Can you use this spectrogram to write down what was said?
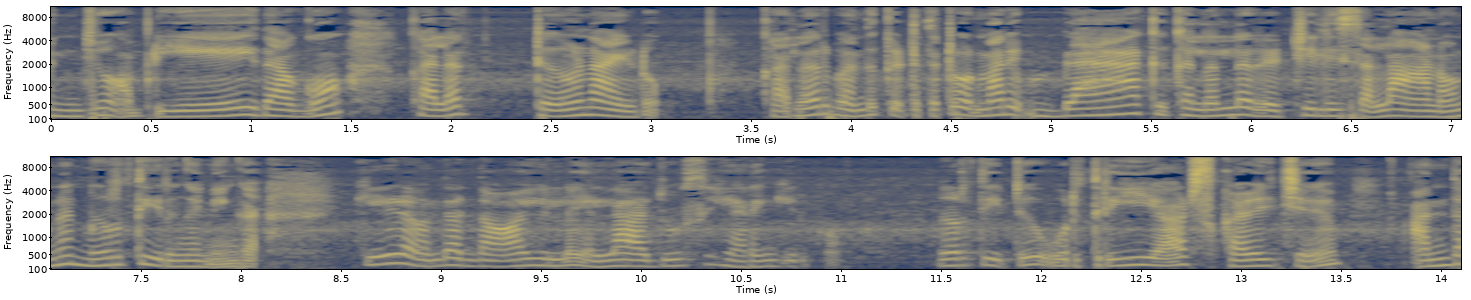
அஞ்சும் அப்படியே இதாகும். கலர் டேர்ன் ஆகிடும் கலர் வந்து கிட்டத்தட்ட ஒரு மாதிரி பிளாக் கலரில் ரெட் சில்லிஸ் எல்லாம் ஆனோன்னு நிறுத்திடுங்க நீங்கள் கீழே வந்து அந்த ஆயிலில் எல்லா ஜூஸும் இறங்கியிருக்கும். நிறுத்திட்டு ஒரு த்ரீ ஹார்ஸ் கழித்து அந்த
